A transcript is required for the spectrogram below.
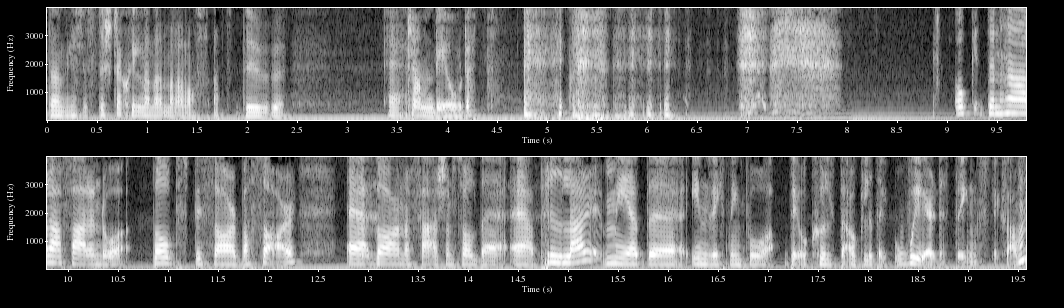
den kanske största skillnaden mellan oss. Att du Kan det ordet. Och den här affären då, Bob's Bizarre Bazaar, eh, var en affär som sålde eh, prylar med eh, inriktning på det ockulta och lite weird things liksom.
